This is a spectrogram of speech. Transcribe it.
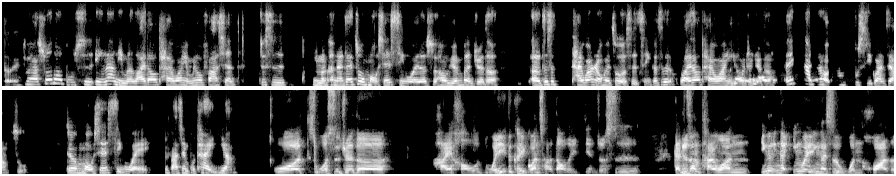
对对啊，说到不适应，那你们来到台湾有没有发现，就是你们可能在做某些行为的时候，原本觉得呃这是台湾人会做的事情，可是来到台湾以后就觉得，哎，大家好像不习惯这样做，就某些行为就发现不太一样。我我是觉得还好，唯一的可以观察到的一点就是，感觉上台湾，应该应该因为应该是文化的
